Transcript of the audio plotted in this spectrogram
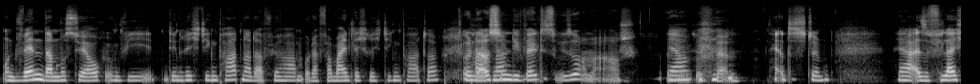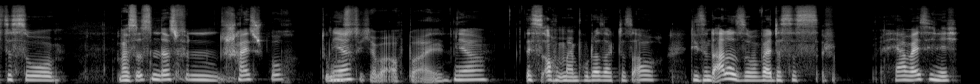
und wenn, dann musst du ja auch irgendwie den richtigen Partner dafür haben oder vermeintlich richtigen Partner. Und Partner. außerdem, die Welt ist sowieso am Arsch. Ja. ja, das stimmt. Ja, also vielleicht ist so. Was ist denn das für ein Scheißspruch? Du musst ja. dich aber auch beeilen. Ja. Ist auch, mein Bruder sagt das auch. Die sind alle so, weil das ist, ja, weiß ich nicht.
